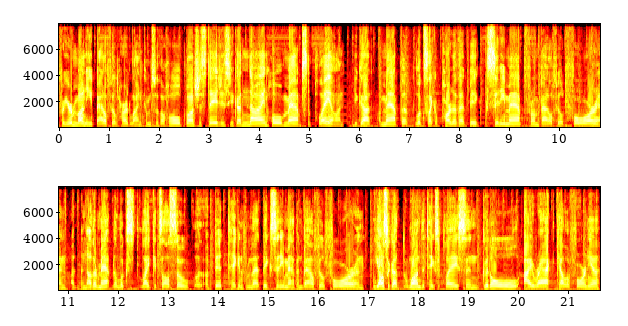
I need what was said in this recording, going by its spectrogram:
For your money, Battlefield Hardline comes with a whole bunch of stages. You got nine whole maps to play on. You got a map that looks like a part of that big city map from Battlefield 4, and a- another map that looks like it's also a, a bit taken from that big city map in Battlefield 4, and you also got one that takes place in good old Iraq, California.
